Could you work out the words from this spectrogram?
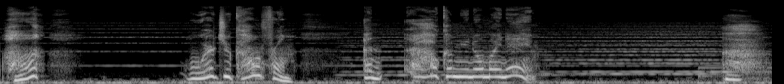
Huh? Where'd you come from? And how come you know my name? Uh,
